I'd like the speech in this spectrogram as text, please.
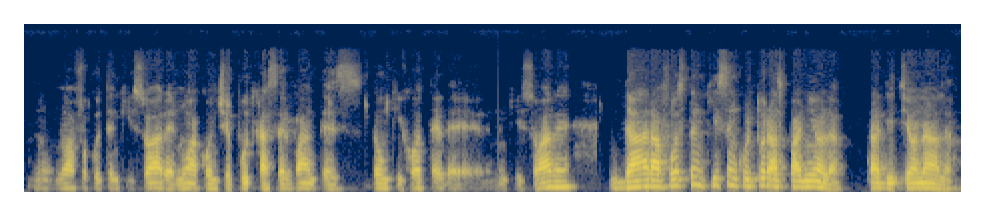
nu, nu a făcut închisoare, nu a conceput ca Cervantes Don Quixote de închisoare, dar a fost închis în cultura spaniolă, tradițională.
